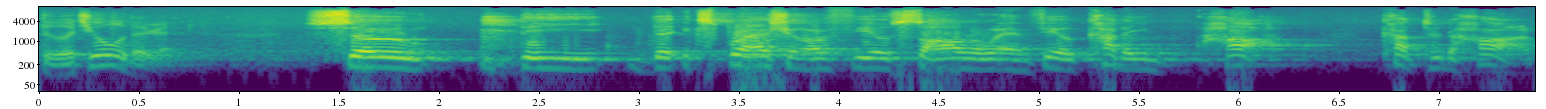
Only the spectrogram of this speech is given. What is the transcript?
得救的人。So the the expression of feel sorrow and feel cut in heart, cut to the heart,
